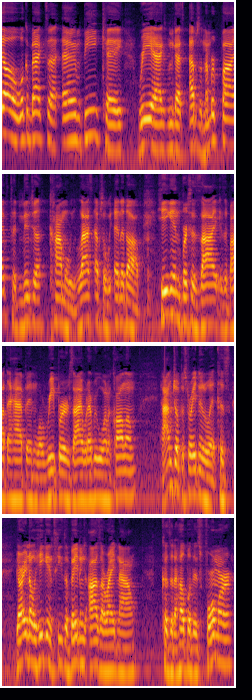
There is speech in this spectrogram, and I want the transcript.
yo, welcome back to MBK Reacts. Bring you guys episode number five to Ninja Kamui. Last episode we ended off. Higan versus Zai is about to happen. Well, Reaper, Zai, whatever you want to call him. And I'm jumping straight into it because you already know Higan's he's evading Aza right now because of the help of his former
